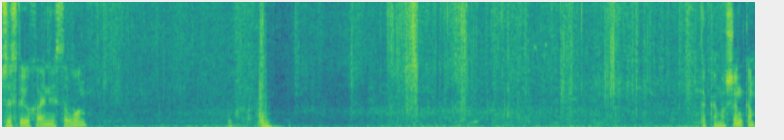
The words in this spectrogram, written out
Чистий охайний салон. Така машинка.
